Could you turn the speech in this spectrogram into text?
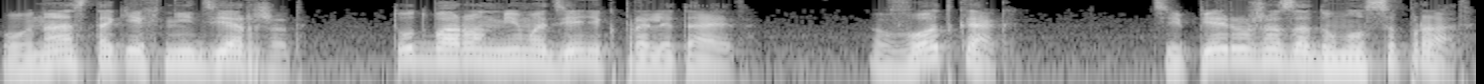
У нас таких не держат. Тут барон мимо денег пролетает. Вот как? Теперь уже задумался Прат.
